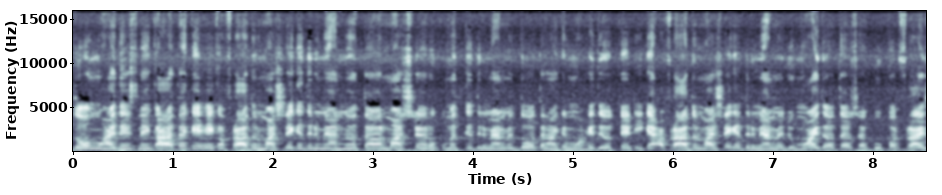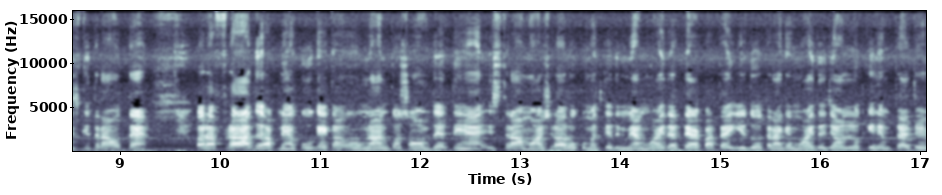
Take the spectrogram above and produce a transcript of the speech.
दो माहे इसने कहा था कि एक अफराद और माशरे के दरमियान में होता है और माशरे और हुकूमत के दरमियान में दो तरह के माहे होते हैं, ठीक है? अफराद और माशरे के दरमियान में जो माहे होता है, उसे हकूक और फ़्राइज़ की तरह होता है और अफराद अपने हकूक एक हुमरान को सौंप देते हैं। इस तरह माशरा और हुकूमत के दरमियान माहिदा तय पाता है। ये दो तरह के माहे जान लोकी ने बताए थे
